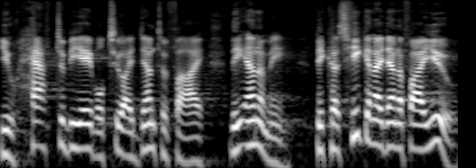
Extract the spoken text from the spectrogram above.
You have to be able to identify the enemy because he can identify you.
